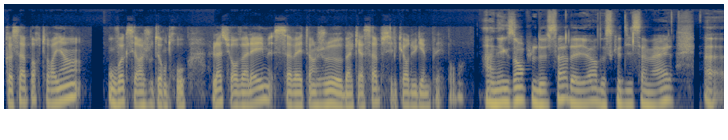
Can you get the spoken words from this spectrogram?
Quand ça apporte rien, on voit que c'est rajouté en trop. Là, sur Valheim, ça va être un jeu bac à sable, c'est le cœur du gameplay pour moi. Un exemple de ça, d'ailleurs, de ce que dit Samuel, euh,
